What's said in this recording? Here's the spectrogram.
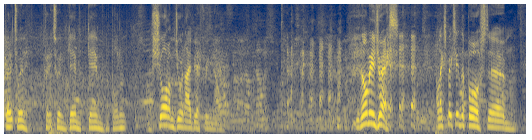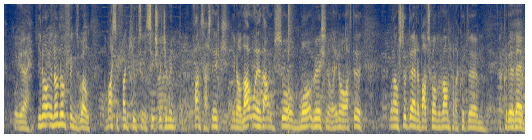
credit to him. Credit to him. Game game opponent. I'm sure I'm doing IBF ring now. You know my address. I'll expect it in the post. Um, but yeah, you know, and another thing as well, a massive thank you to the 6th Regiment. Fantastic. You know, that way, that was so motivational. You know, after when I was stood there and about to go on the ramp and I could um, I could hear them,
